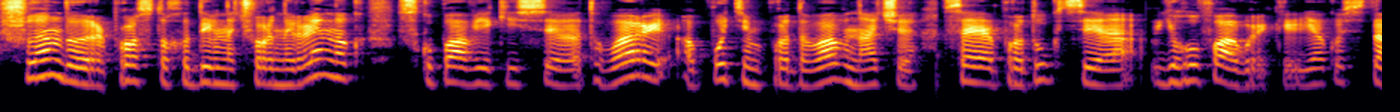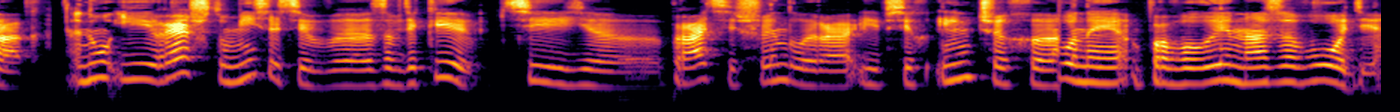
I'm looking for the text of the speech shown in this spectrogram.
Шиндлер просто ходив на чорний ринок, скупав якісь е, товари, а потім продавав, наче це продукція його фабрики. Якось так. Ну і решту місяців е, завдяки цій е, праці Шиндлера і всіх інших вони провели на заводі.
